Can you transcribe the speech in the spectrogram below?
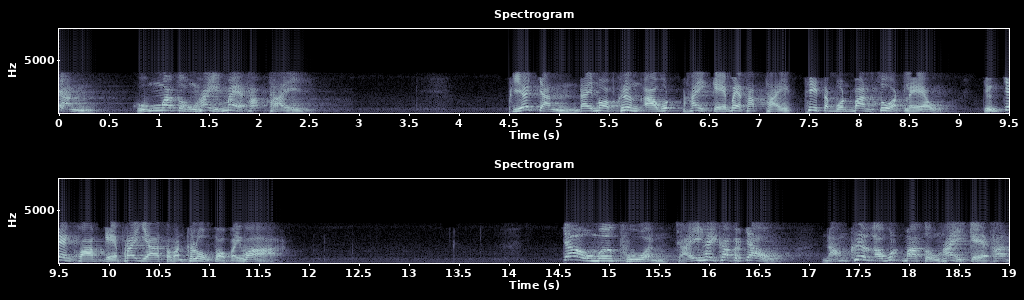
จันทร์ขุมมาส่งให้แม่ทัพไทย เพียจันทร์ได้มอบเครื่องอาวุธให้แก่แม่ทัพไทยที่ตำบลบ้านสวดแล้ว จึงแจ้งความแก่พระยาสวรรคโลกต่อไปว่า เจ้าเมืองพวนใช้ให้ข้าพเจ้านำเครื่องอาวุธมาส่งให้แก่ท่าน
